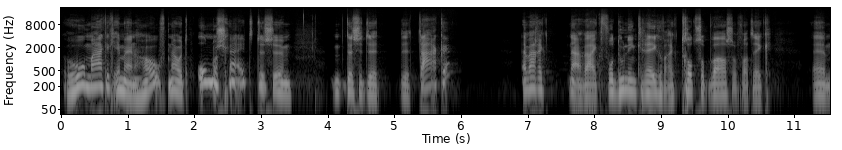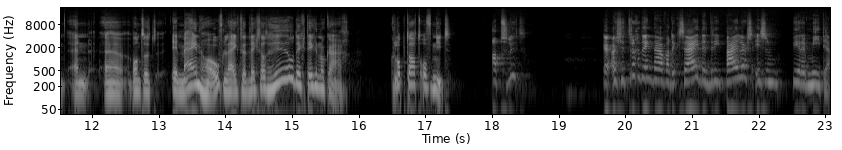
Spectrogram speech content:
Hoe maak ik in mijn hoofd nou het onderscheid tussen, tussen de, de taken en waar ik, nou, waar ik voldoening kreeg, of waar ik trots op was, of wat ik. Um, en, uh, want het, in mijn hoofd lijkt het, ligt dat heel dicht tegen elkaar. Klopt dat of niet? Absoluut. Kijk, als je terugdenkt naar wat ik zei, de drie pijlers is een piramide.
